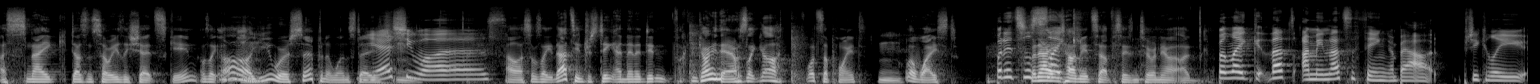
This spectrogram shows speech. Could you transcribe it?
a snake doesn't so easily shed skin. I was like, oh, mm-hmm. you were a serpent at one stage. Yeah, she mm. was. Oh, Alice. I was like, that's interesting. And then it didn't fucking go there. I was like, oh, what's the point? Mm. What a waste. But it's But just now like you tell me it's up for season two, and now I, But like that's I mean that's the thing about particularly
